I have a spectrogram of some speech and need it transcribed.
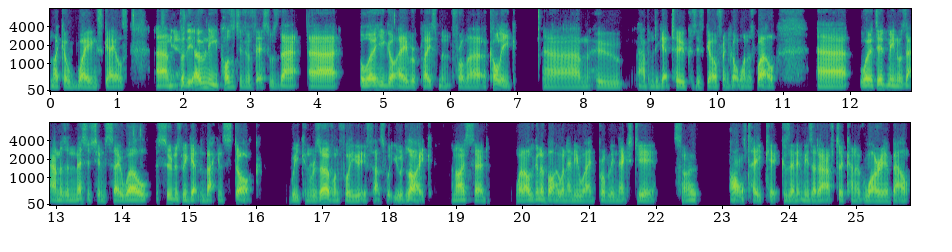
like a weighing scales. Um, Yeah. But the only positive of this was that uh, although he got a replacement from a, a colleague um, who happened to get two because his girlfriend got one as well. Uh, what it did mean was that Amazon messaged him to say, "Well, as soon as we get them back in stock, we can reserve one for you if that's what you would like." And I said, "Well, I was going to buy one anyway, probably next year, so I'll take it because then it means I don't have to kind of worry about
